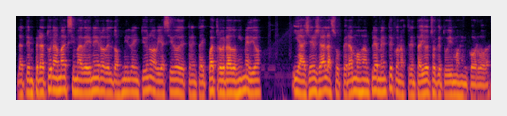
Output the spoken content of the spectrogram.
La temperatura máxima de enero del 2021 había sido de 34 grados y medio y ayer ya la superamos ampliamente con los 38 que tuvimos en Córdoba.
